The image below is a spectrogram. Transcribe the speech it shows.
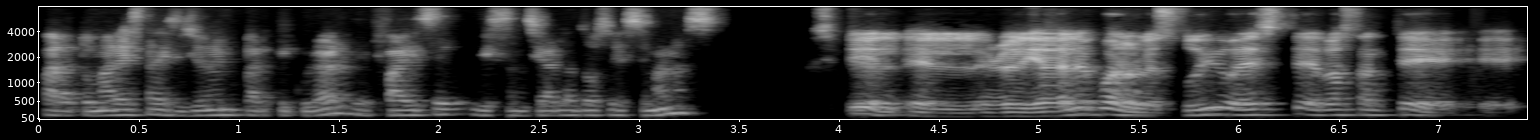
para tomar esta decisión en particular de Pfizer distanciar las 12 semanas. Sí, el, en realidad, bueno, el estudio este es bastante, eh,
